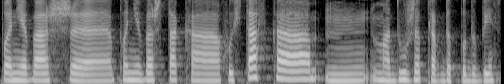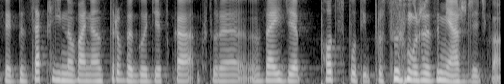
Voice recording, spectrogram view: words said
ponieważ, e, ponieważ taka huśtawka mm, ma duże prawdopodobieństwo jakby zaklinowania zdrowego dziecka, które wejdzie pod spód i po prostu może zmiażdżyć go.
